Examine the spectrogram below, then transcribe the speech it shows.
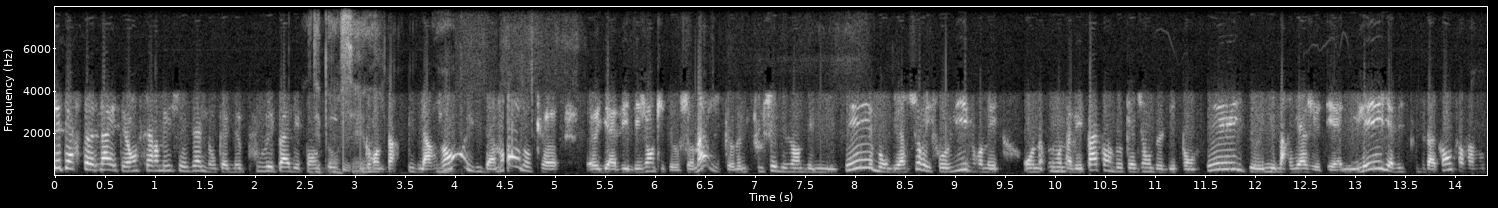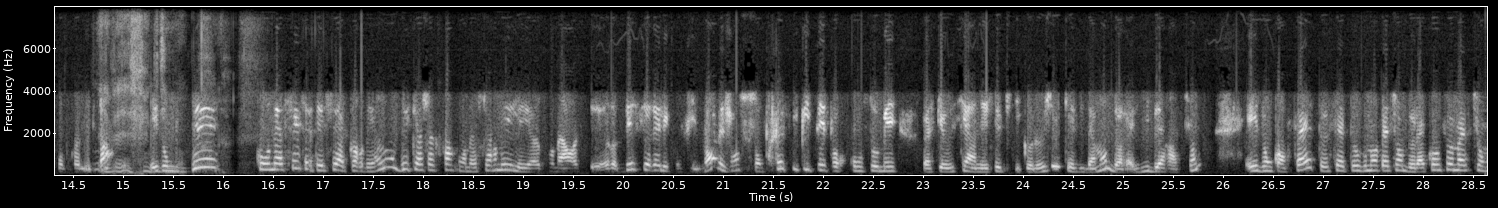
Ces personnes-là étaient enfermées chez elles, donc elles ne pouvaient pas dépenser, une grande partie de l'argent, évidemment. Donc euh, euh, il y avait des gens qui étaient au chômage, qui quand même touchaient des indemnités. Bon, bien sûr, il faut vivre, mais on n'avait pas tant d'occasion de dépenser. les mariages étaient annulés, il y avait plus de vacances. Enfin, vous comprenez bien. Et donc dès qu'on a fait cet effet accordéon, dès qu'à chaque fois qu'on a fermé les, euh, qu'on a desserré les confinements, les gens se sont précipités pour consommer, parce qu'il y a aussi un effet psychologique, évidemment, de la libération. Et donc en fait, cette augmentation de la consommation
